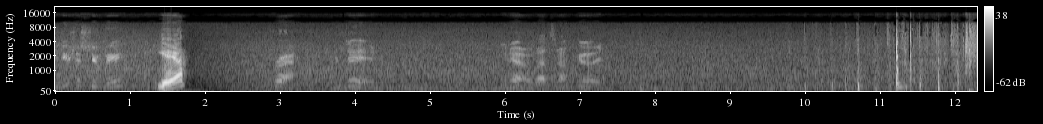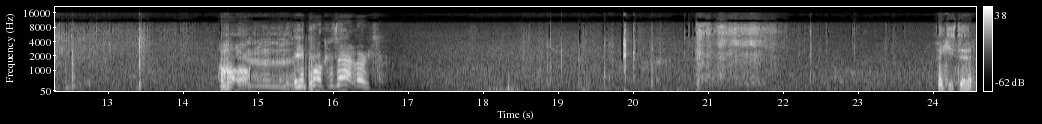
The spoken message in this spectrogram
did you just shoot me? Yeah? Crap, you did. You know, that's not good. Oh, he broke his antlers. I think he's dead.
